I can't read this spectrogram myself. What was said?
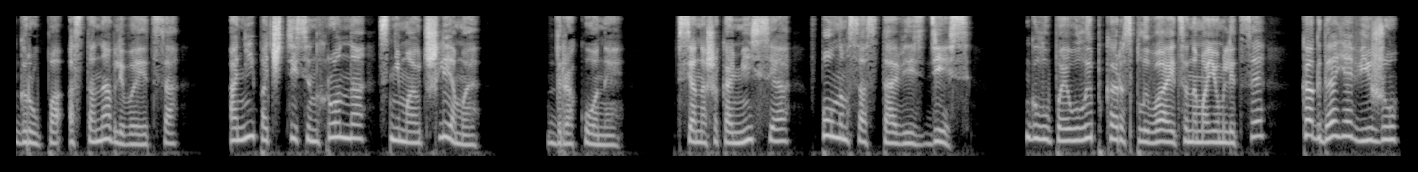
Группа останавливается. Они почти синхронно снимают шлемы. Драконы. Вся наша комиссия в полном составе здесь. Глупая улыбка расплывается на моем лице, когда я вижу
